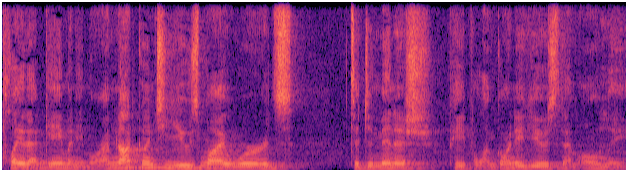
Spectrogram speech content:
play that game anymore. I'm not going to use my words to diminish people, I'm going to use them only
